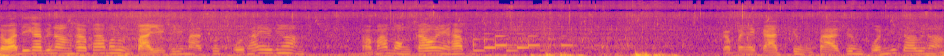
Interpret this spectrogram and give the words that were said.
สวัสดีครับพี่น้องครับพามาลุ่นป่าอยู่ชิริมาสุโขทัยพี่น้องเอามามองเก้าเนี่ยครับ กับบรรยากาศครึ้มฟ้าครึ้มฝนที่เก้าพี่น้อง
